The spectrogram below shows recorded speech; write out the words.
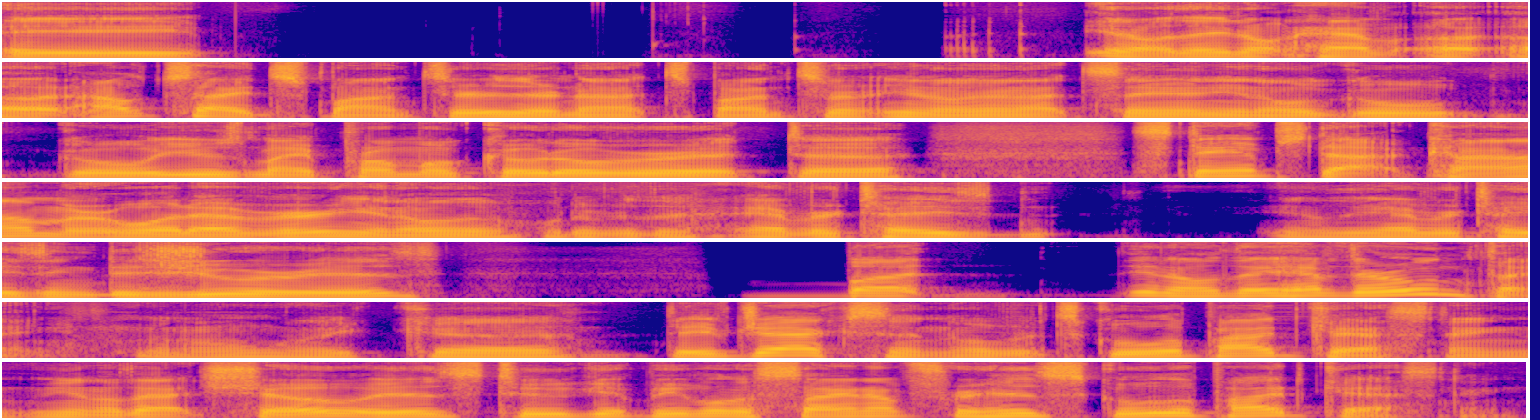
a, you know, they don't have an outside sponsor. They're not sponsor. You know, they're not saying, you know, go go use my promo code over at uh, stamps.com or whatever. You know, whatever the advertised, you know, the advertising de jour is but you know they have their own thing you know like uh, dave jackson over at school of podcasting. You know that show is to get people to sign up for his school of podcasting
